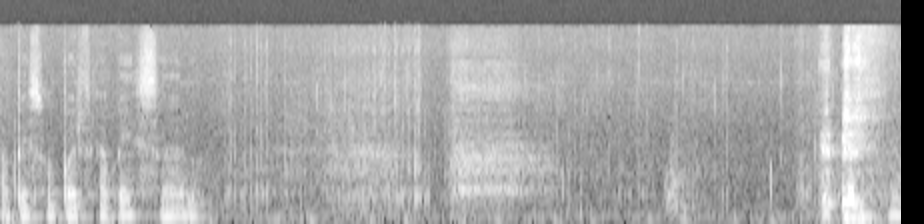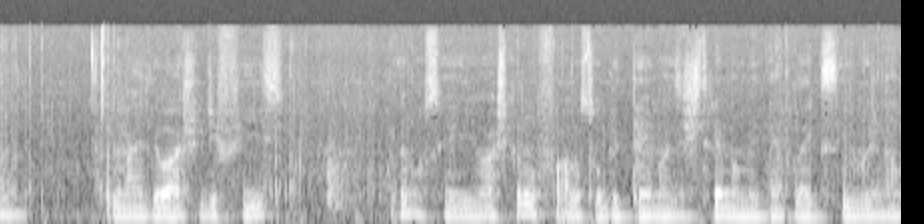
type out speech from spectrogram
a pessoa pode ficar pensando. Mas eu acho difícil eu não sei, eu acho que eu não falo sobre temas extremamente reflexivos, não.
